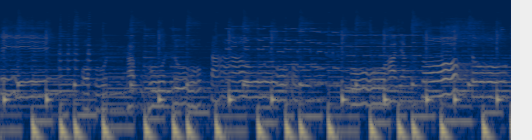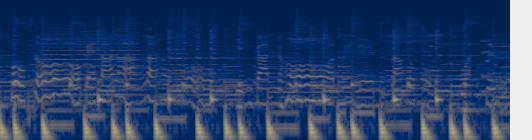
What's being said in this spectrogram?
หนีอบอุ่นคำคุณลูกเต้างูหายังสองโตวผูกโซ่แปะตาล่างเล่ากินกันโหดมื่ออื่นเศร้ามวนเสื่อ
